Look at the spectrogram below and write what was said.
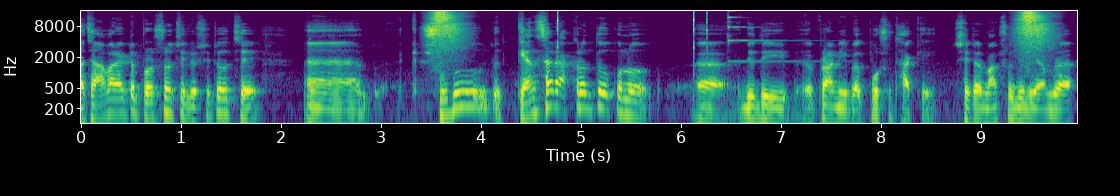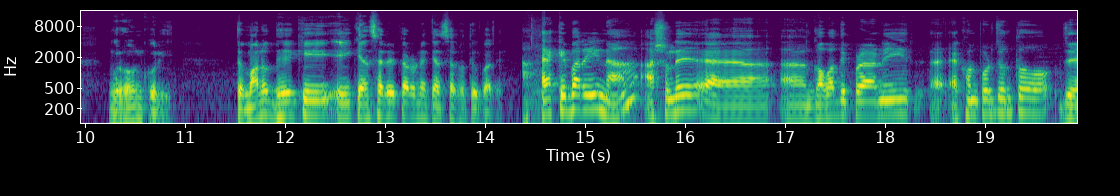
আচ্ছা আমার একটা প্রশ্ন ছিল, সেটা হচ্ছে শুধু ক্যান্সার আক্রান্ত কোনো যদি প্রাণী বা পশু থাকে, সেটার মাংস যদি আমরা গ্রহণ করি, তো মানব দেহে কি এই ক্যান্সারের কারণে ক্যান্সার হতে পারে? একেবারেই না। আসলে গবাদি প্রাণীর এখন পর্যন্ত যে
